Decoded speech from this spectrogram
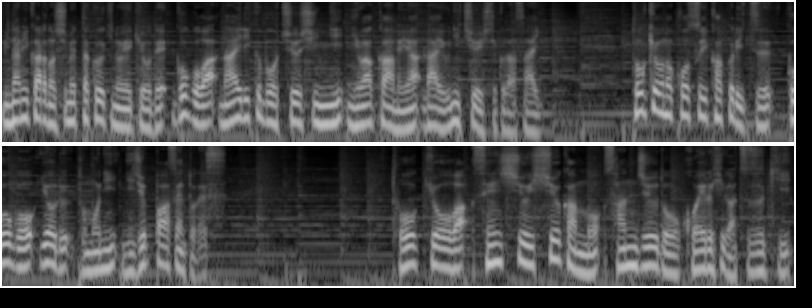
南からの湿った空気の影響で午後は内陸部を中心ににわか雨や雷雨に注意してください。東京の降水確率午後夜ともに20%です。東京は先週1週間も30度を超える日が続き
